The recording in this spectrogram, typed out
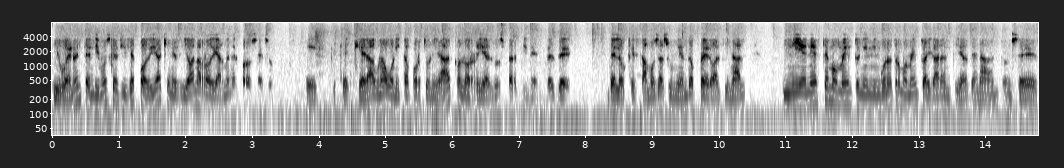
y bueno, entendimos que sí se podía, quienes iban a rodearme en el proceso, eh, que, era una bonita oportunidad con los riesgos pertinentes de, de lo que estamos asumiendo, pero al final ni en este momento ni en ningún otro momento hay garantías de nada. Entonces,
